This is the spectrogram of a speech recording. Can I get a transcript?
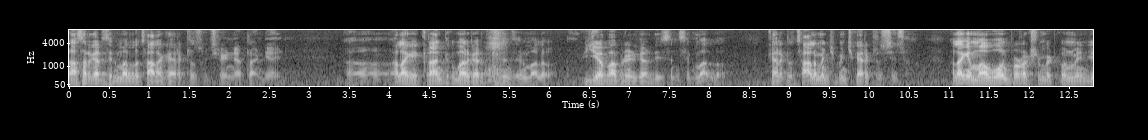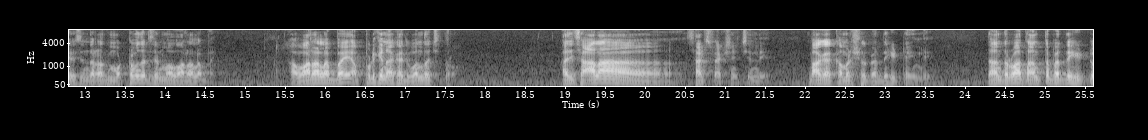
దాసర్ గారి సినిమాల్లో చాలా క్యారెక్టర్స్ వచ్చాయండి అట్లాంటివి. అలాగే క్రాంతి కుమార్ గారు తీసిన సినిమాలో విజయబాబురెడ్డి గారు తీసిన సినిమాల్లో క్యారెక్టర్ చాలా మంచి మంచి క్యారెక్టర్స్ చేశాను అలాగే మా ఓన్ ప్రొడక్షన్ పెట్టుకొని మేము చేసిన తర్వాత మొట్టమొదటి సినిమా వారాల అబ్బాయి ఆ వారాల అబ్బాయి అప్పటికి నాకు అది వంద చిత్రం. అది చాలా సాటిస్ఫాక్షన్ ఇచ్చింది. బాగా కమర్షియల్ పెద్ద హిట్ అయింది. దాని తర్వాత అంత పెద్ద హిట్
